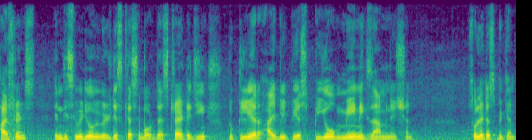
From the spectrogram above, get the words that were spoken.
Hi friends, in this video we will discuss about the strategy to clear IBPS PO main examination. So let us begin.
